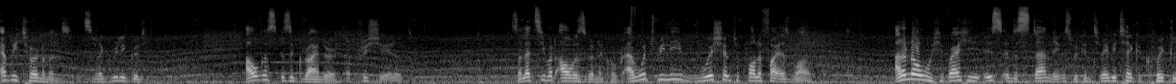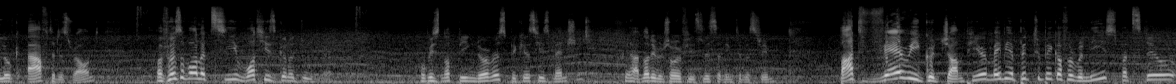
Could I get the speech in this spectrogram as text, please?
every tournament. It's like really good. Auris is a grinder. Appreciate it. So let's see what Auris is gonna cook. I would really wish him to qualify as well. I don't know where he is in the standings. We can maybe take a quick look after this round. But first of all, let's see what he's gonna do here. Hope he's not being nervous because he's mentioned. I'm not even sure if he's listening to the stream. But very good jump here. Maybe a bit too big of a release, but still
